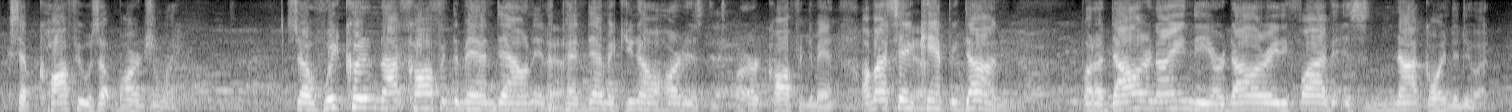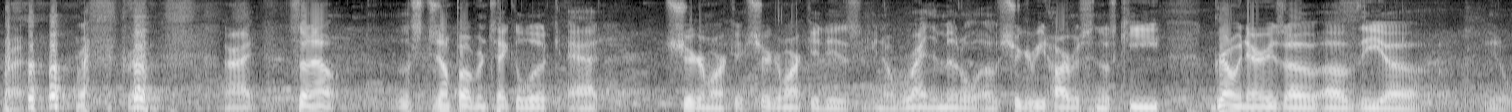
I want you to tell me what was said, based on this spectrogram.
except coffee was up marginally. So if we couldn't knock coffee demand down in Yeah. a pandemic, you know how hard it is to hurt coffee demand. I'm not saying Yeah. it can't be done, but a dollar ninety or dollar eighty-five is not going to do it. Right, right, right. All right. So now let's jump over and take a look at sugar market. Sugar market is you know right in the middle of sugar beet harvest in those key growing areas of, of the uh, you know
